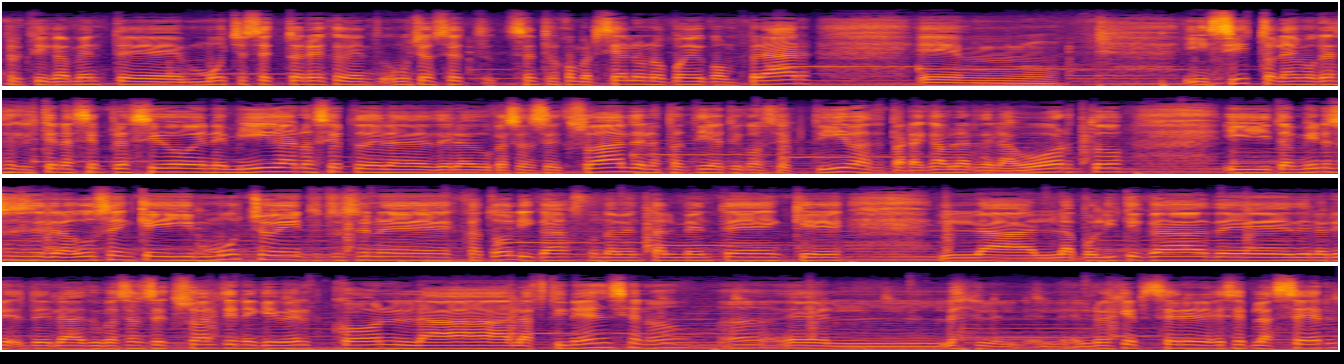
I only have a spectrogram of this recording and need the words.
prácticamente en muchos sectores, en muchos centros comerciales uno puede comprar. Eh, insisto, la democracia cristiana siempre ha sido enemiga, ¿no es cierto?, de la, de la educación sexual, de las pastillas anticonceptivas, para qué hablar del aborto. Y también eso se traduce en que hay muchas instituciones católicas, fundamentalmente, en que la, la política de, la, de, la, educación sexual tiene que ver con la, abstinencia, ¿no? ¿Ah? El no ejercer ese placer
